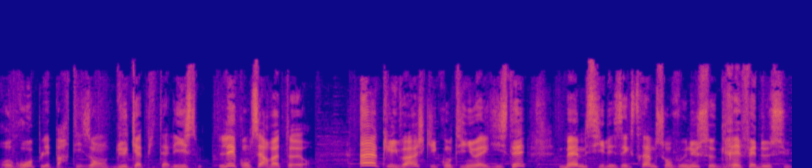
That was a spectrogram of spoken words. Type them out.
regroupe les partisans du capitalisme, les conservateurs. Un clivage qui continue à exister, même si les extrêmes sont venus se greffer dessus.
